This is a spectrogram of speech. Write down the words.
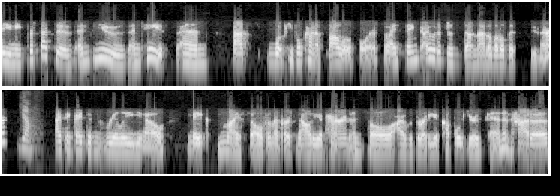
a unique perspective and views and tastes. And that's what people kind of follow for. So I think I would have just done that a little bit sooner. Yeah. I think I didn't really, you know, make myself and my personality apparent until I was already a couple years in and had a,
